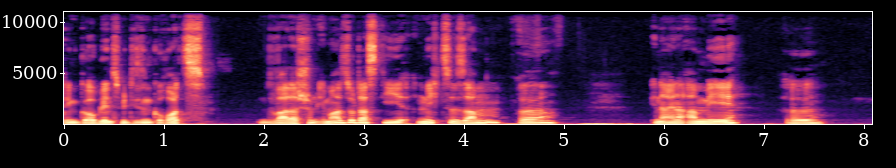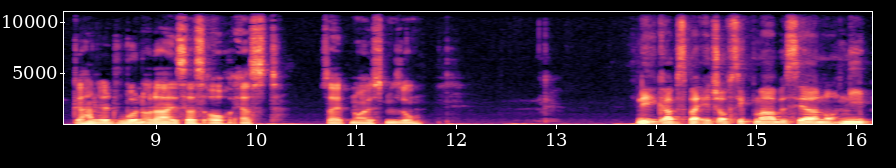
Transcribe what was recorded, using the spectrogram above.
den Goblins, mit diesen Grotz. War das schon immer so, dass die nicht zusammen äh, in einer Armee äh, gehandelt wurden oder ist das auch erst seit neuestem so? Nee, gab es bei Age of Sigma bisher noch nie,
